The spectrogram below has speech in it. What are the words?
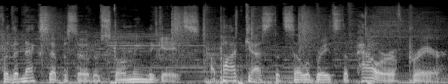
for the next episode of Storming the Gates, a podcast that celebrates the power of prayer.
